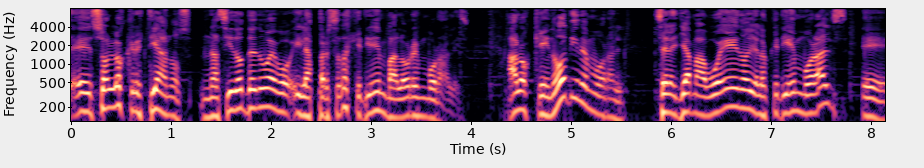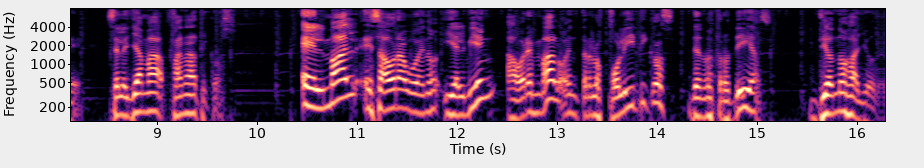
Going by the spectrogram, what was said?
eh, son los cristianos nacidos de nuevo y las personas que tienen valores morales. A los que no tienen moral se les llama bueno y a los que tienen moral eh, se les llama fanáticos. El mal es ahora bueno y el bien ahora es malo entre los políticos de nuestros días. Dios nos ayude.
